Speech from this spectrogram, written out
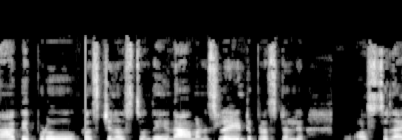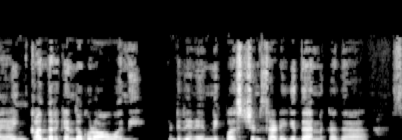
నాకు ఎప్పుడు క్వశ్చన్ వస్తుంది నా మనసులో ఏంటి ప్రశ్నలు వస్తున్నాయా? ఇంకందరికి ఎందుకు రావు అని. అంటే నేను ఎన్ని క్వశ్చన్స్ అడిగేదాన్ని కదా. So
